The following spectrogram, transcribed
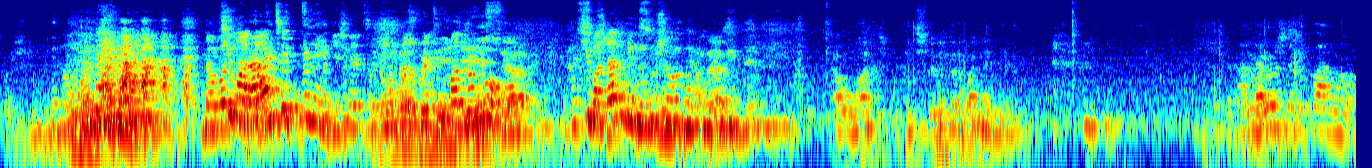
сварщикам. Да вот сейчас Ну, может быть, деньги есть, а, Чемодан не нужен. да. а ума хоть купить что-нибудь нормальное нет. А дорожная реклама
